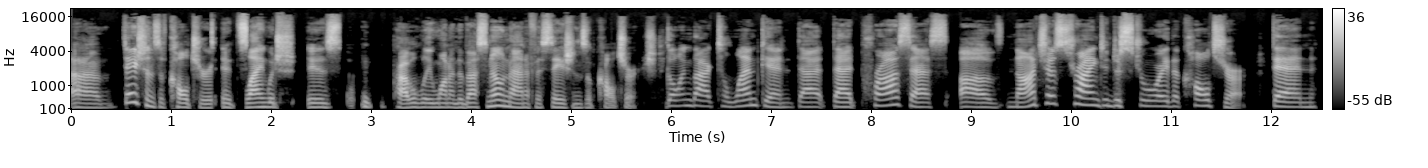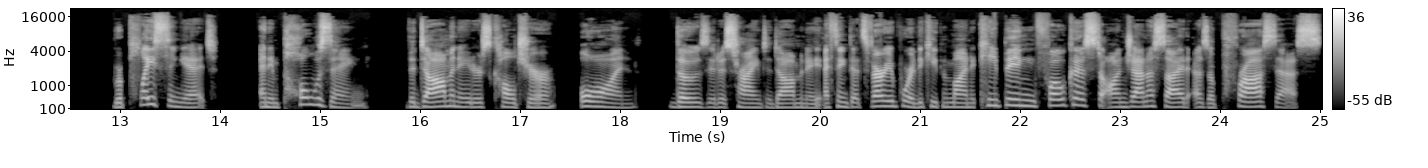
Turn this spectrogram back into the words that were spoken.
um, stations of culture. Its language is probably one of the best known manifestations of culture. Going back to Lemkin, that that process of not just trying to destroy the culture, then replacing it and imposing the dominator's culture on those it is trying to dominate. I think that's very important to keep in mind. Keeping focused on genocide as a process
